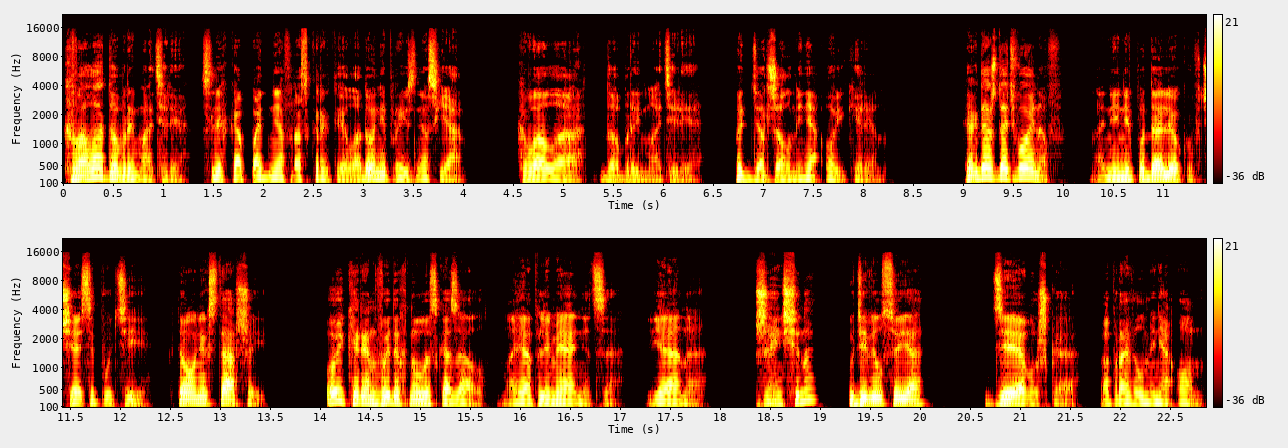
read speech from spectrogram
«Хвала доброй матери», — слегка подняв раскрытые ладони, произнес я. «Хвала доброй матери», — поддержал меня Ойкерен. Когда ждать воинов? Они неподалеку, в часе пути. Кто у них старший? Ойкерен выдохнул и сказал. Моя племянница, Яна. Женщина? Удивился я. Девушка, поправил меня он.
